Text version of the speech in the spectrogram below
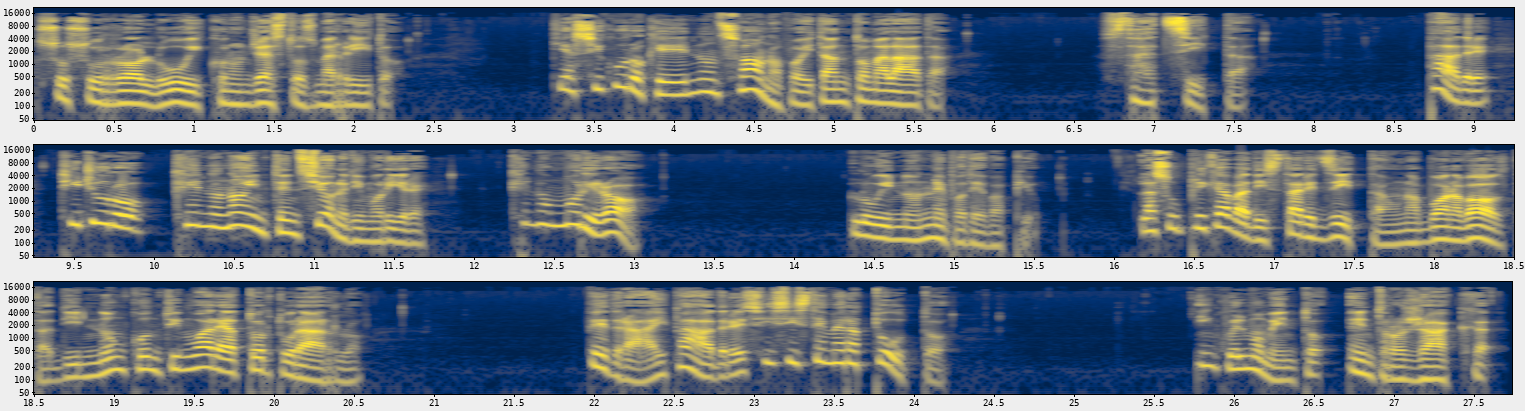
sussurrò lui con un gesto smarrito. Ti assicuro che non sono poi tanto malata. Sta zitta. Padre, ti giuro che non ho intenzione di morire, che non morirò. Lui non ne poteva più. La supplicava di stare zitta una buona volta, di non continuare a torturarlo. Vedrai, padre, si sistemerà tutto. In quel momento entrò Jacques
